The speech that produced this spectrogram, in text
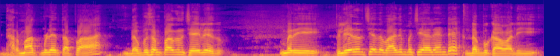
ధర్మాత్ముడే తప్ప డబ్బు సంపాదన చేయలేదు. మరి ప్లేడర్ చేత వాదింప చేయాలి అంటే డబ్బు కావాలి.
